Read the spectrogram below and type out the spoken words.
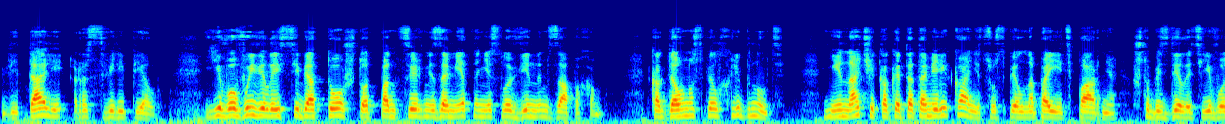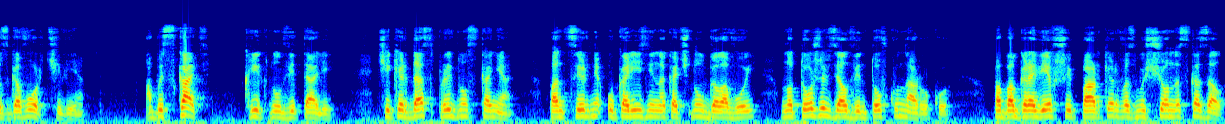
Виталий рассверепел. Его вывело из себя то, что от панцирь незаметно несло винным запахом. Когда он успел хлебнуть? Не иначе, как этот американец успел напоить парня, чтобы сделать его сговорчивее. «Обыскать!» — крикнул Виталий. Чекерда спрыгнул с коня. Панцирня укоризненно качнул головой, но тоже взял винтовку на руку. Побагровевший Паркер возмущенно сказал,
